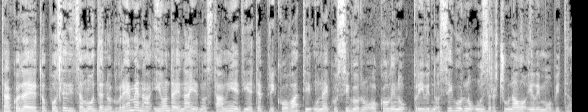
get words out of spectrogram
Tako da je to posljedica modernog vremena i onda je najjednostavnije dijete prikovati u neku sigurnu okolinu, prividno sigurnu, uz računalo ili mobitel.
